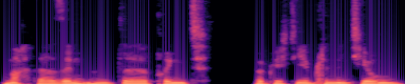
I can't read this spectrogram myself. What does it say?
macht da Sinn und äh, bringt wirklich die Implementierung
